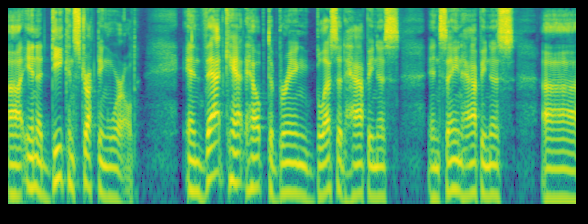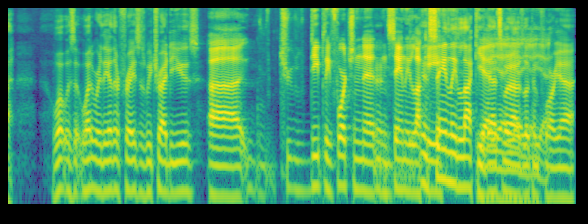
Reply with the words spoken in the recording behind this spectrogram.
uh, in a deconstructing world. And that can't help to bring blessed happiness, insane happiness. Uh, what was it? What were the other phrases we tried to use? uh, tr- deeply fortunate, insanely lucky. Insanely lucky. Yeah, that's yeah, what I was yeah, looking yeah. for. Yeah.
